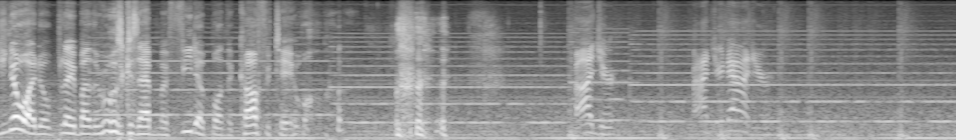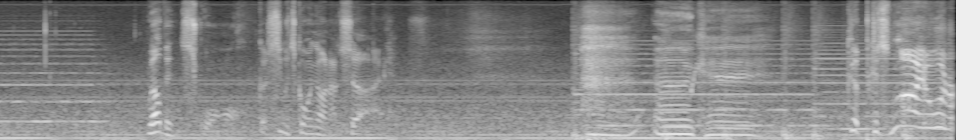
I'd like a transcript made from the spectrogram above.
You know I don't play by the rules because I have my feet up on the coffee table. Roger. Roger, Dodger. Well then, Squall. Go see what's going on outside. okay. Good, because my order!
